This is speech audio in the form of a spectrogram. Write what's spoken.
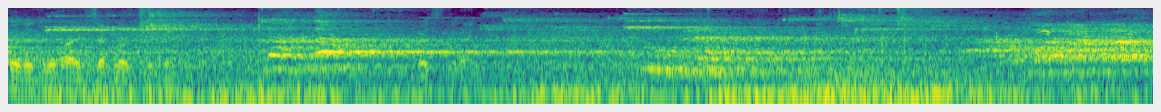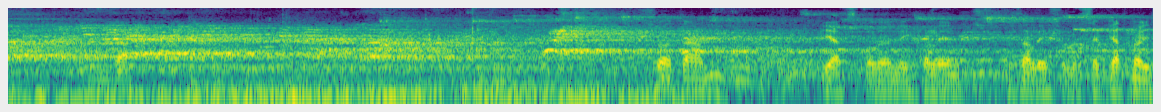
Передвигаються хлопчики. Бистренько. Да. Що там? П'ять з половиною хвилин залишилося. 5-0.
